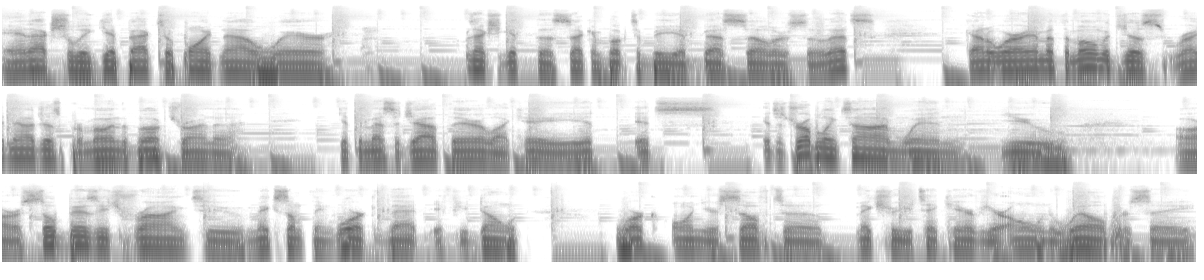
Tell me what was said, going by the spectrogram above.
and actually get back to a point now where I actually get the second book to be a bestseller. So that's kind of where I am at the moment. Just right now, just promoting the book, trying to get the message out there like, hey, it, it's it's a troubling time when you are so busy trying to make something work that if you don't work on yourself to make sure you take care of your own well per se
